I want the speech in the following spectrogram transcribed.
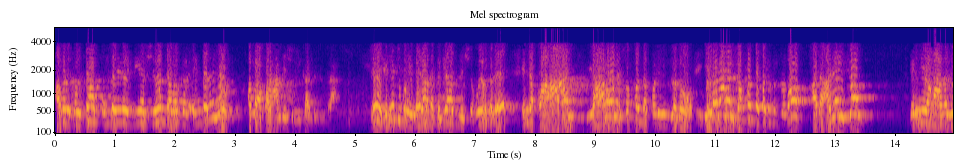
அவர்கள் தான் உங்களிடம் மிக சிறந்தவர்கள் என்பதையும் அல்லாஹ் பரானை சொல்லி காட்டுகின்றார் நினைச்சுக்குரிய மேலான பெரியாருடைய சகோதரர்களே இந்த பரான் யாரோடு சம்பந்தப்படுகின்றதோ எதனால சம்பந்தப்படுகின்றதோ அது அனைத்தும் கண்ணியமானது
